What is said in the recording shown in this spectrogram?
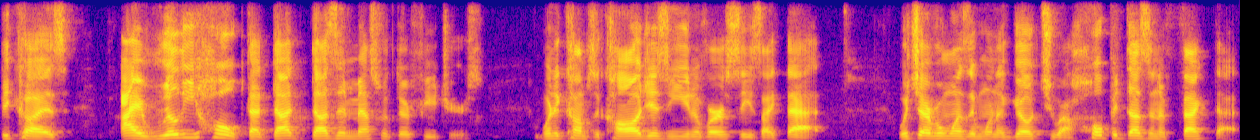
because I really hope that that doesn't mess with their futures when it comes to colleges and universities like that. Whichever ones they want to go to, I hope it doesn't affect that.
